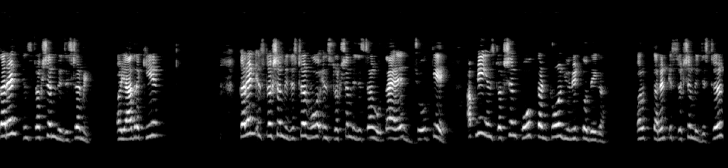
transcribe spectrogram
करंट इंस्ट्रक्शन रजिस्टर में। और याद रखिए करंट इंस्ट्रक्शन रजिस्टर वो इंस्ट्रक्शन रजिस्टर होता है जो कि अपनी इंस्ट्रक्शन को कंट्रोल यूनिट को देगा। और करंट इंस्ट्रक्शन रजिस्टर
